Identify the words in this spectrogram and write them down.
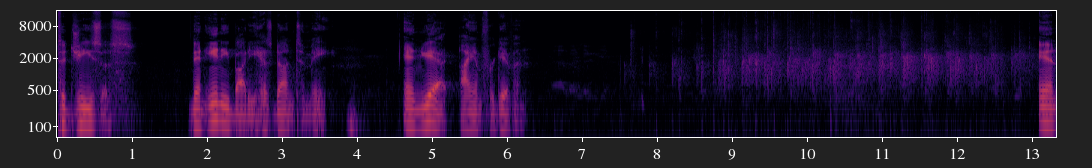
to Jesus than anybody has done to me. And yet, I am forgiven. And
